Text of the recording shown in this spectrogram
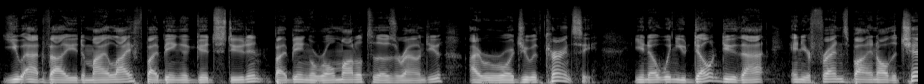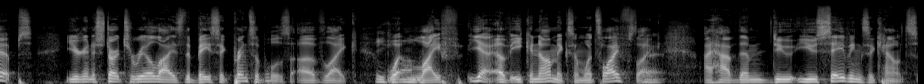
You add value to my life by being a good student, by being a role model to those around you. I reward you with currency. You know, when you don't do that and your friends buying all the chips, you're going to start to realize the basic principles of like what life, yeah, of economics and what's life's like. Right. I have them do use savings accounts.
